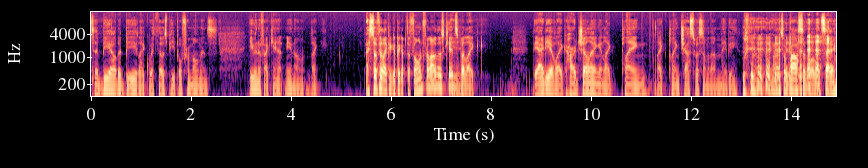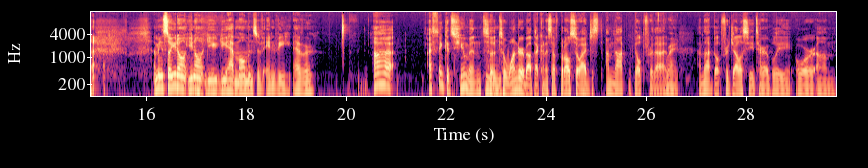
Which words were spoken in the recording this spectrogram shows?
to be able to be like with those people for moments even if I can't you know like I still feel like I could pick up the phone for a lot of those kids Yeah. but like the idea of like hard chilling and like playing like playing chess with some of them maybe so possible let's say I mean, so you don't you don't do you do you have moments of envy ever? Uh, I think it's human to Mm-hmm. to wonder about that kind of stuff, but also I just I'm not built for that. Right. I'm not built for jealousy terribly, or um,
